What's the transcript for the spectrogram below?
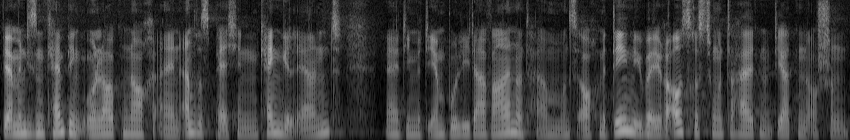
Wir haben in diesem Campingurlaub noch ein anderes Pärchen kennengelernt, äh, die mit ihrem Bulli da waren und haben uns auch mit denen über ihre Ausrüstung unterhalten und die hatten auch schon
